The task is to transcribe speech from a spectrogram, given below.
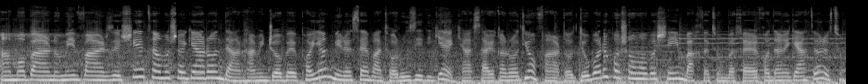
اما برنامه ورزشی تماشاگران در همین جا به پایان می‌رسه و تا روزی دیگه که از طریق رادیو فردا دوباره با شما باشیم. وقتتون بخیر. خدا نگهدارتون.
